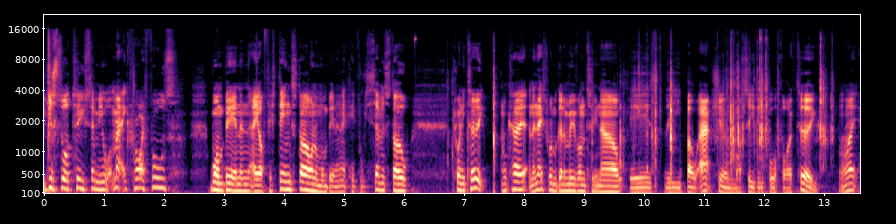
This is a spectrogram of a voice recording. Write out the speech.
you just saw two semi-automatic rifles, one being an AR-15 style and one being an AK-47 style 22. Okay, and the next one we're going to move on to now is the bolt action, my CZ452. All right.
